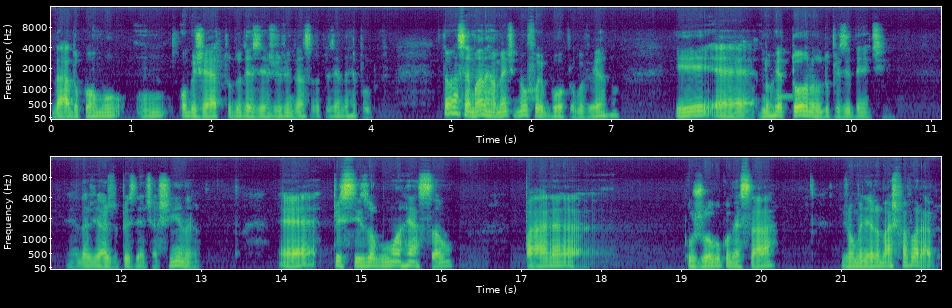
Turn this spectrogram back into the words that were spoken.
dado como um objeto do desejo de vingança do presidente da República. Então a semana realmente não foi boa para o governo e é, no retorno do presidente, é, da viagem do presidente à China, é preciso alguma reação para o jogo começar de uma maneira mais favorável.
